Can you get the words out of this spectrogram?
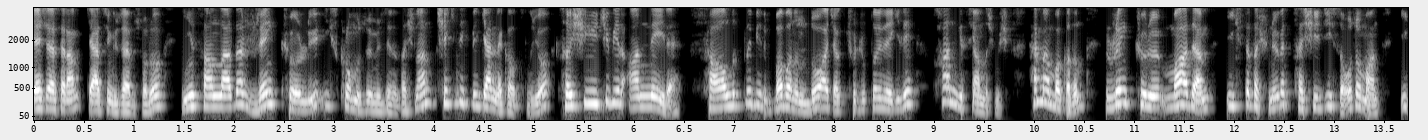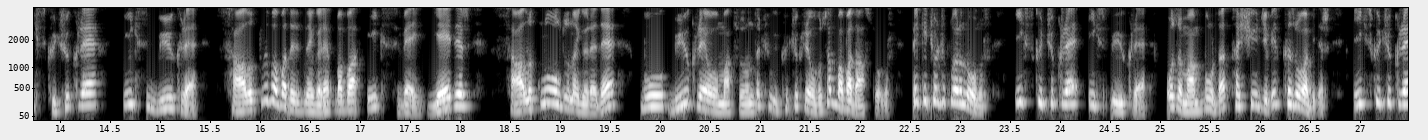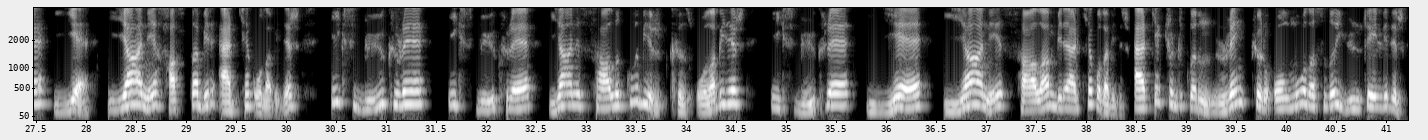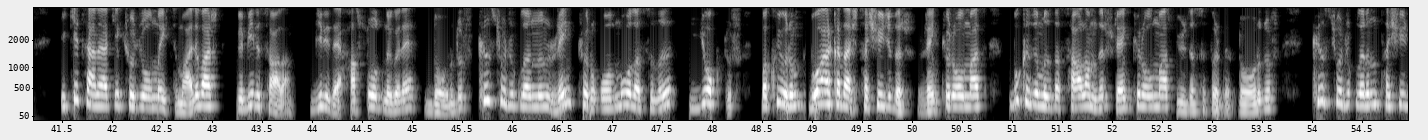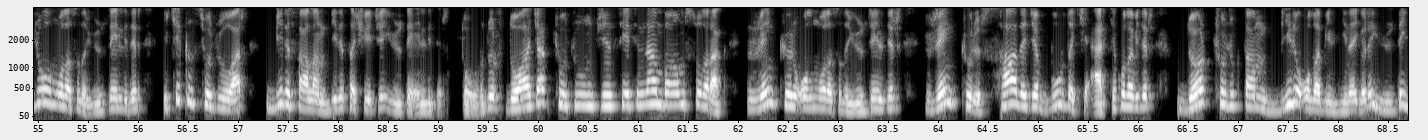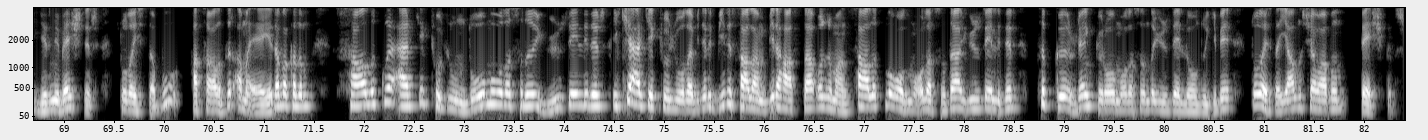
Gençler selam. Gelsin güzel bir soru. İnsanlarda renk körlüğü X kromozomu üzerine taşınan çekinik bir genle kanıtılıyor. Taşıyıcı bir anne ile sağlıklı bir babanın doğacak çocuklarıyla ilgili hangisi yanlışmış? Hemen bakalım. Renk körü madem X'te taşınıyor ve taşıyıcıysa o zaman X küçük R, X büyük R. Sağlıklı baba dediğine göre baba X ve Y'dir. Sağlıklı olduğuna göre de bu büyük R olmak zorunda çünkü küçük R olursa baba da hasta olur. Peki çocuklara ne olur? X küçük R, X büyük R. O zaman burada taşıyıcı bir kız olabilir. X küçük R, Y. Yani hasta bir erkek olabilir. X büyük R, X büyük R. Yani sağlıklı bir kız olabilir. X büyük R, Y yani sağlam bir erkek olabilir. Erkek çocukların renk körü olma olasılığı %50'dir. İki tane erkek çocuğu olma ihtimali var ve biri sağlam. Biri de hasta olduğuna göre doğrudur. Kız çocuklarının renk körü olma olasılığı yoktur. Bakıyorum bu arkadaş taşıyıcıdır. Renk körü olmaz. Bu kızımız da sağlamdır. Renk körü olmaz. %0'dır. Doğrudur. Kız çocuklarının taşıyıcı olma olasılığı %50'dir. İki kız çocuğu var. Biri sağlam, biri taşıyıcı %50'dir. Doğrudur. Doğacak çocuğun cinsiyetinden bağımsız olarak renk körü olma olasılığı %50'dir. Renk körü sadece buradaki erkek olabilir. 4 çocuktan biri olabildiğine göre %25'tir. Dolayısıyla bu hatalıdır ama E'ye de bakalım. Sağlıklı erkek çocuğun doğumu olasılığı %50'dir. İki erkek çocuğu olabilir. Biri sağlam, biri hasta. O zaman sağlıklı olma olasılığı da %50'dir. Tıpkı renk körü olma olasılığında %50 olduğu gibi. Dolayısıyla yanlış cevabım D şıkkıdır.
